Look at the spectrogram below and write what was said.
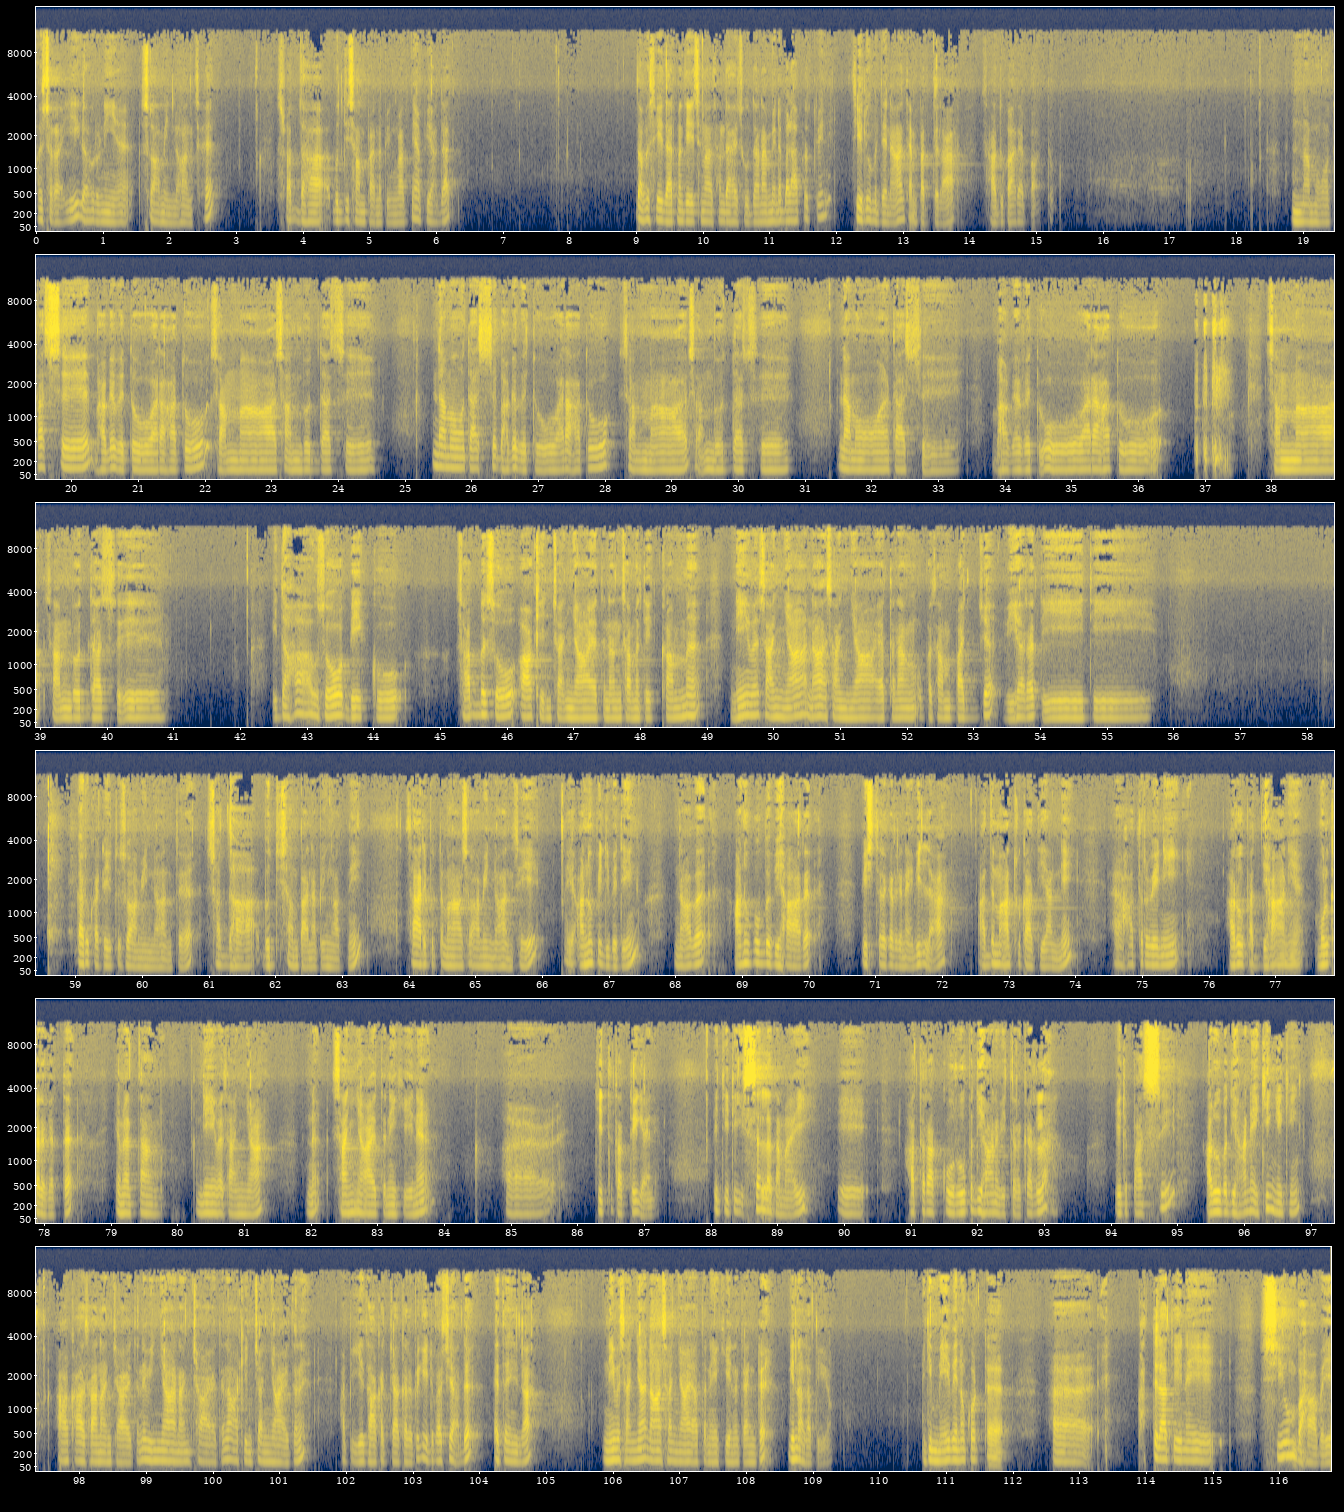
අවසරයි ගෞරවනීය ස්වාමීන් වහන්සේ. ශ්‍රද්ධා බුද්ධ සම්පන්න පින්වත්නි අපි අද දවසේ ධර්ම දේශනාව සඳහා සූදානම් වෙන බලාපොරොත්තු වෙන්නේ. සියලුම දෙනා tempත් වෙලා සාදුකාරය පවත්වමු. නමෝ තස්සේ භගවතු වරහතෝ සම්මා සම්බුද්දස්සේ නමෝ තස්ස භගවතු වරහතෝ සම්මා සම්බුද්දස්සේ. නමෝ තස්සේ භගවතු වරහතෝ සම්මා සම්බුද්දස්සේ. ඉදහාවසෝ බික්ඛු සබ්බසෝ ආකින්චඤ්ඤායතනං සමතික්කම්ම නේව සංඥා නා සංඥායතනං උපසම්පජ්ජ විහෙරති තී කරුකටේතු ස්වාමීන් වහන්සේ ශ්‍රද්ධා බුද්ධ සම්පන්න පින්වත්නි සාරිපුත්ත මහා ස්වාමීන් වහන්සේ ඒ අනුපිළිවෙලින් නව අනුපුබ්බ විහාර විස්තර කරගෙන ඇවිල්ලා අද මාතෘකා තියන්නේ හතරවෙනි අරූප ධානය මුල් කරගත්ත එහෙම නැත්නම් නේව සංඥා න සංඥායතනෙ කියන චිත්ත tattwe ගැන. ඉතින් ඉස්සල්ලා තමයි ඒ හතරක් වූ රූප ධානය විතර කරලා ඊට පස්සේ අරූප ධානය එකින් එකින් ආකාසානං ඡායතන විඥානං ඡායතන අකින්චඤ්ඤායතන අපි ඊයේ සාකච්ඡා කරපෙක ඊට පස්සේ අද එතන ඉඳලා නීව සංඥා නා සංඥා යතනේ කියන තැනට ගෙනලා තියෙනවා. ඉතින් මේ වෙනකොට පත් වෙලා තියෙන සියුම් භාවය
